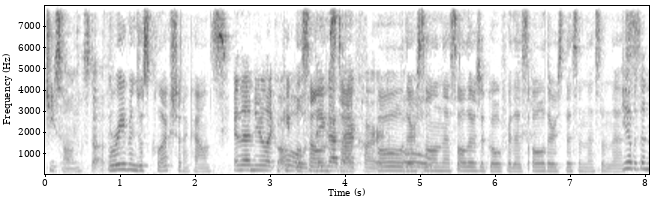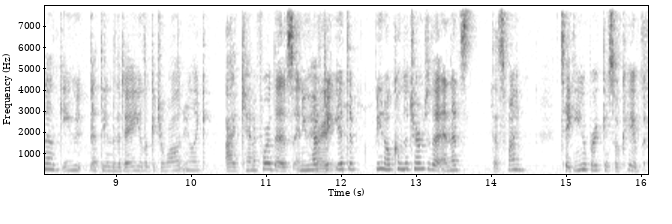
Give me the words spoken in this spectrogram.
Jisung stuff. Or even just collection accounts. And then you're like, oh, People they selling got stuff. that card. Oh, they're oh. selling this. Oh, there's a go for this. Oh, there's this and this and this. Yeah, but then you at the end of the day, you look at your wallet and you're like, I can't afford this, and you have to you have to you know come to terms with it, and that's that's fine. Taking a break is okay, but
